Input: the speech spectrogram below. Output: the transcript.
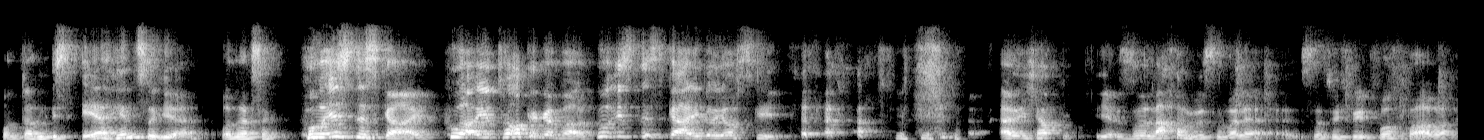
Und dann ist er hin zu ihr und hat gesagt, Who is this guy? Who are you talking about? Who is this guy, Gojowski? also ich habe so lachen müssen, weil er ist natürlich für ihn furchtbar, aber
